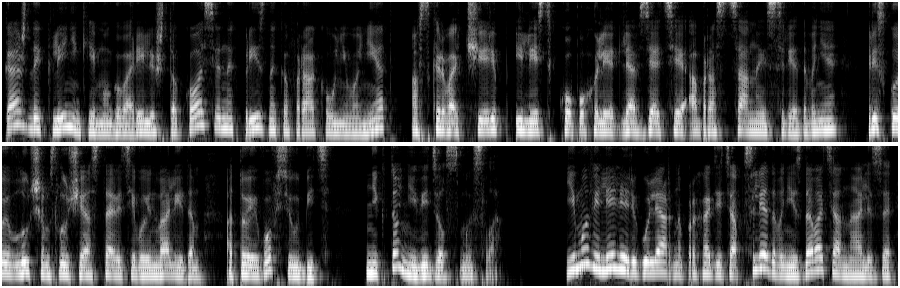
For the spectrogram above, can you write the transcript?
каждой клинике ему говорили, что косвенных признаков рака у него нет, а вскрывать череп и лезть к опухоли для взятия образца на исследование, рискуя в лучшем случае оставить его инвалидом, а то и вовсе убить, никто не видел смысла. Ему велели регулярно проходить обследования и сдавать анализы,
